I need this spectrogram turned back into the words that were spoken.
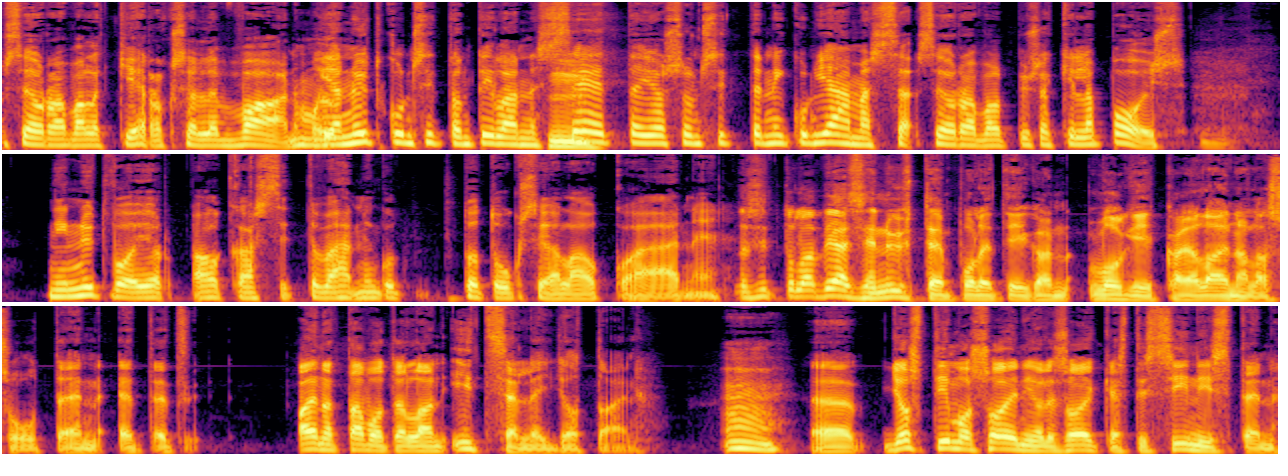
seuraavalle kierrokselle vaan. Ja nyt kun sitten on tilanne mm. se, että jos on sitten niin kuin jäämässä seuraavalla pysäkillä pois, mm. Niin nyt voi jo alkaa sitten vähän niin kuin totuuksia laukkoa ääneen. no sitten tullaan vielä siihen yhteen politiikan logiikkaan ja lainalaisuuteen, että et aina tavoitellaan itselle jotain. Mm. Ö, jos Timo Soini olisi oikeasti sinisten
